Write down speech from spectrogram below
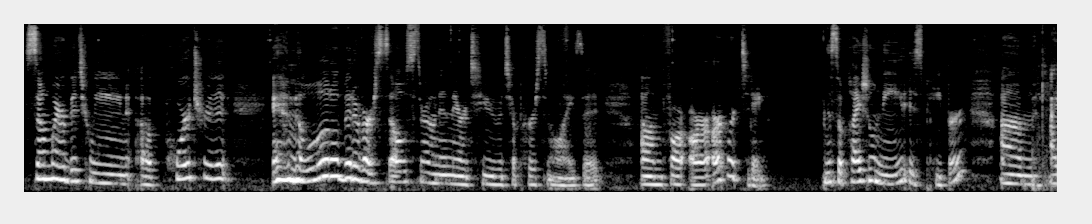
somewhere between a portrait and a little bit of ourselves thrown in there too to personalize it um, for our artwork today. The supplies you'll need is paper. Um, I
